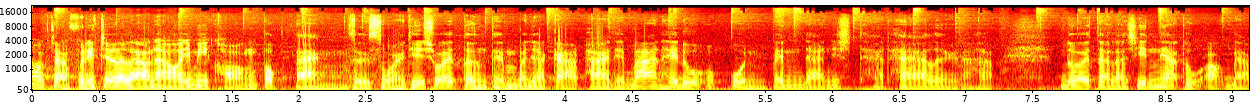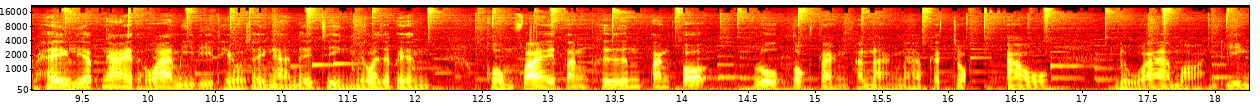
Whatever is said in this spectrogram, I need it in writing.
นอกจากเฟอร์นิเจอร์แล้วนะก็ยังมีของตกแต่งสวยๆที่ช่วยเติมเต็มบรรยากาศภายในบ้านให้ดูอบอุ่นเป็นดานิชแท้ๆเลยนะครับ โดยแต่ละชิ้นเนี่ยถูกออกแบบให้เรียบง่าย แต่ว่ามีดีเทลใช้งานได้จริง ไม่ว่าจะเป็นโคมไฟตั้งพื้น ตั้งโต๊ะ รูปตกแต่งผนังนะครับ กระจกเงาหรือว่าหมอนอิง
